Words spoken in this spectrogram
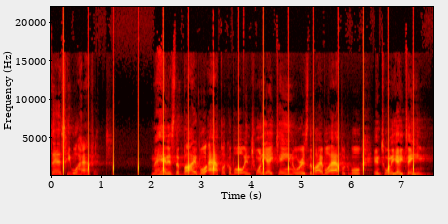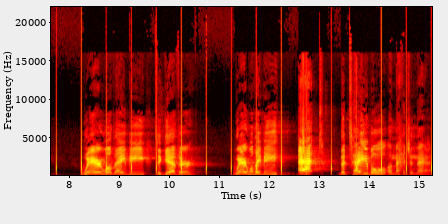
says he will have it. Man, is the Bible applicable in 2018 or is the Bible applicable in 2018? Where will they be together? Where will they be? At the table. Imagine that.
